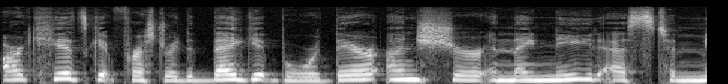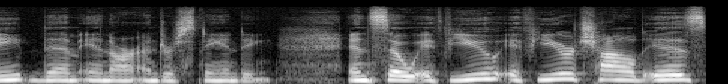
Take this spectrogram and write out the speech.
our kids get frustrated, they get bored, they're unsure, and they need us to meet them in our understanding. And so, if you if your child is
